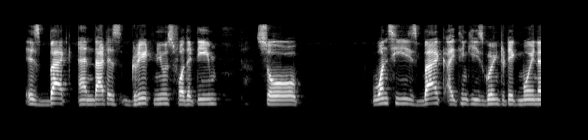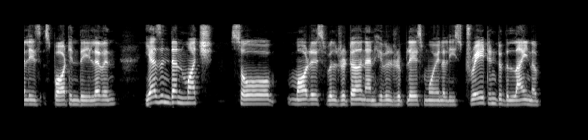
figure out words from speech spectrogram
is back and that is great news for the team. So once he's back, I think he's going to take Moeen Ali's spot in the 11. He hasn't done much, so Morris will return and he will replace Moeen Ali straight into the lineup.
